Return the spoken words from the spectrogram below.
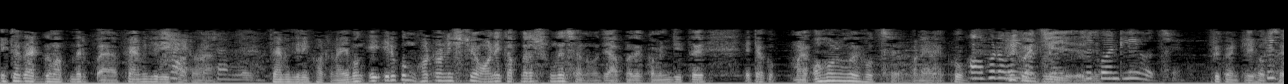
এটা তো একদম আপনাদের ফ্যামিলিরই ঘটনা। ফ্যামিলিরই ঘটনা। এবং এরকম ঘটনা নিশ্চয়ই অনেক আপনারা শুনেছেন যে আপনাদের কমিউনিটিতে এটা মানে অহরহ হচ্ছে মানে খুব ফ্রিকুয়েন্টলি ফ্রিকুয়েন্টলি হচ্ছে। ফ্রিকুয়েন্টলি হচ্ছে।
